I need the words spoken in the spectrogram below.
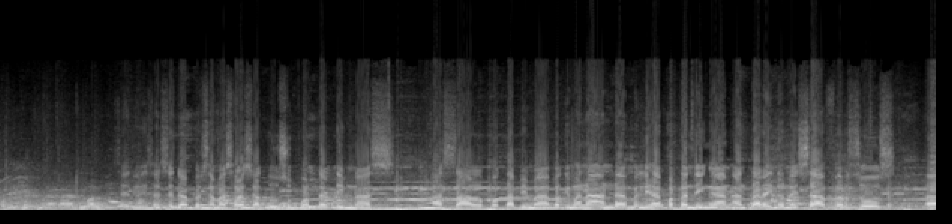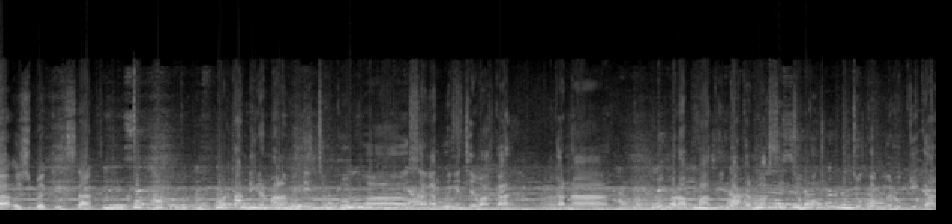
memberikan kemenangan 2 gol. Saat ini saya sedang bersama salah satu supporter timnas asal Kota Bima. Bagaimana Anda melihat pertandingan antara Indonesia versus uh, Uzbekistan? pertandingan malam ini cukup uh, sangat mengecewakan karena beberapa tindakan wasit cukup cukup merugikan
